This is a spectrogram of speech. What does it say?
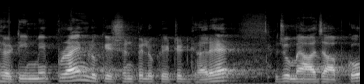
थर्टीन में प्राइम लोकेशन पे लोकेटेड घर है, जो मैं आज आपको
